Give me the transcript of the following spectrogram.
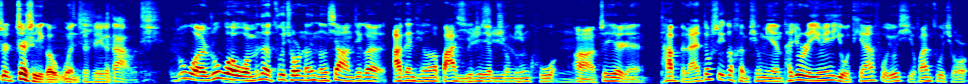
这这是一个问题，这是一个大问题。如果如果我们的足球能能像这个阿根廷和巴西这些贫民窟嗯啊，这些人他本来都是一个很平民，他就是因为有天赋有喜欢足球，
